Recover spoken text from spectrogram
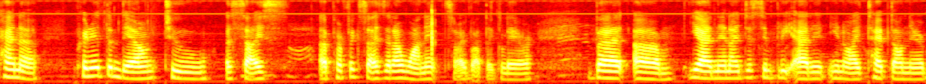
kind of printed them down to a size, a perfect size that I wanted. Sorry about the glare. But, um, yeah, and then I just simply added, you know, I typed on there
